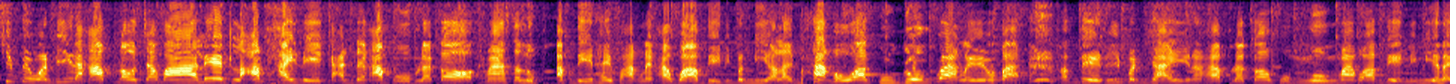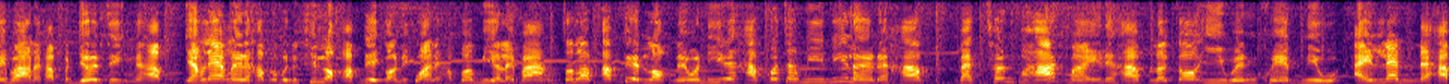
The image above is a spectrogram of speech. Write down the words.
คลิปในวันนี้นะครับเราจะมาเล่นร้านไพเนกันนะครับผมแล้วก็มาสรุปอัปเดตให้ฟังนะครับว่าอัปเดตนี้มันมีอะไรบ้างเพราะว่ากูงงมากเลยว่าปเดตนี้มันใหญ่นะครับ แล้วก็ผมงงมากว่าอัปเดตนี้มีอะไรบ้างนะครับ มันเยอะจริงนะครับ อย่างแรกเลยนะครับ เราไปดูที่หลอกอัปเดตก่อนดีกว่านะครับว่ามีอะไรบ้างสำหรับอัปเดตหลอกในวันนี้นะครับ ก็จะมีนี่เลยนะครับ Battle Pass ใหม่นะครับ แล้วก็ Event Quest New Island นะครับ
